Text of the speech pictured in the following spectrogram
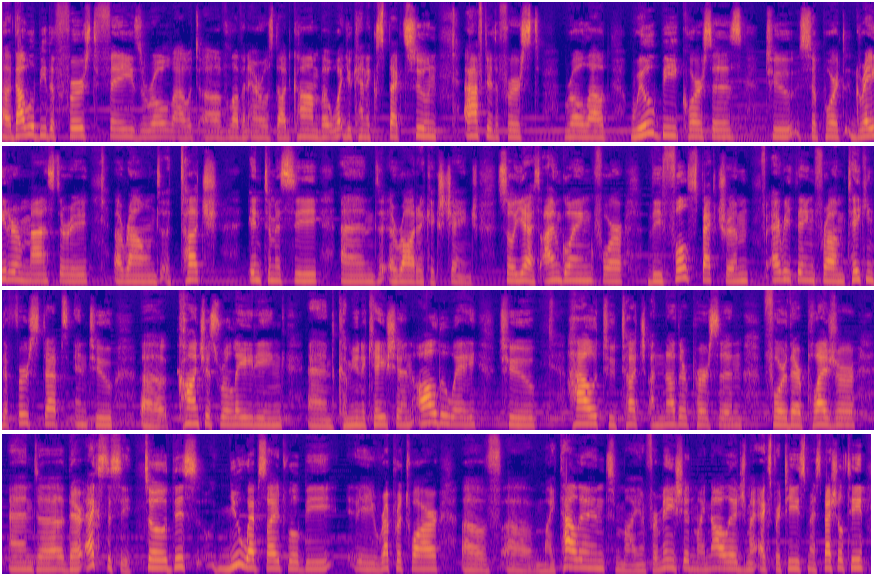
uh, that will be the first phase rollout of loveanderos.com. But what you can expect soon after the first rollout will be courses to support greater mastery around touch, intimacy, and erotic exchange. So, yes, I'm going for the full spectrum, for everything from taking the first steps into uh, conscious relating and communication, all the way to how to touch another person for their pleasure and uh, their ecstasy. So, this new website will be a repertoire of uh, my talent, my information, my knowledge, my expertise, my specialty.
